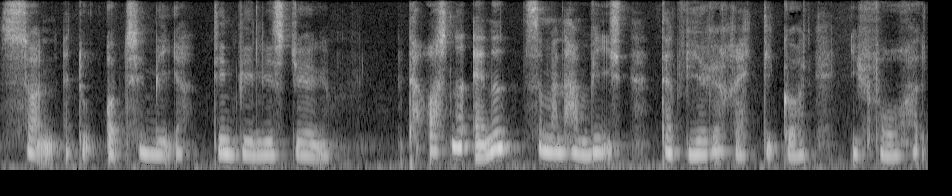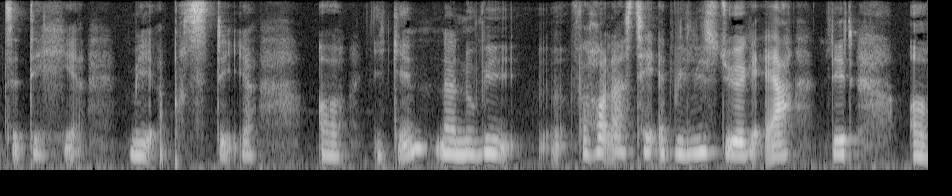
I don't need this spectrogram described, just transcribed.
sådan at du optimerer din viljestyrke. Der er også noget andet, som man har vist, der virker rigtig godt i forhold til det her med at præstere. Og igen, når nu vi øh, forholder os til, at viljestyrke er lidt at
